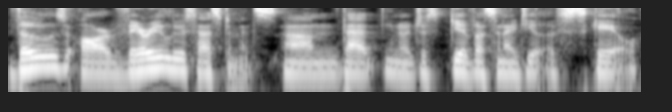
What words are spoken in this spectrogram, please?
those are very loose estimates um, that, you know, just give us an idea of scale.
